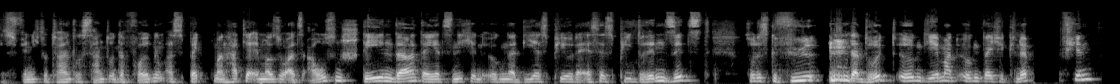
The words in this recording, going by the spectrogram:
Das finde ich total interessant unter folgendem Aspekt. Man hat ja immer so als Außenstehender, der jetzt nicht in irgendeiner DSP oder SSP drin sitzt, so das Gefühl, da drückt irgendjemand irgendwelche Knöpfchen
